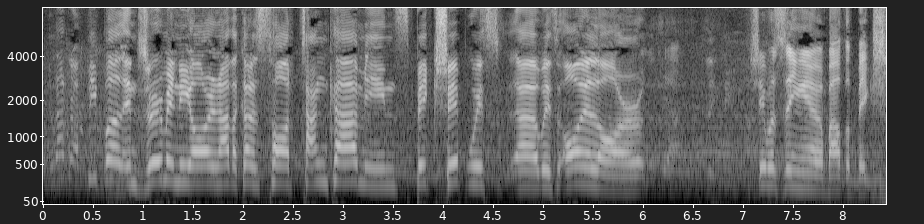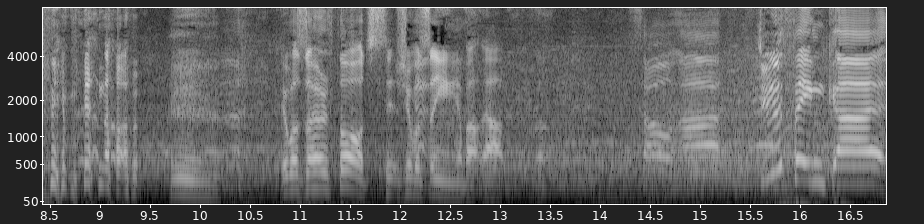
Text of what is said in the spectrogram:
A lot of people in Germany or in other countries thought tanker means big ship with uh, with oil or She was singing about the big ship. no. It was her thoughts she was singing about that. So. Uh, do you think uh,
